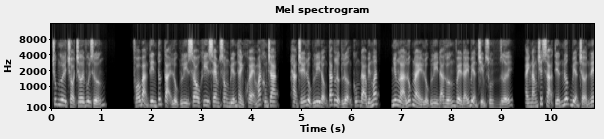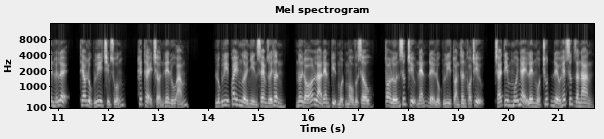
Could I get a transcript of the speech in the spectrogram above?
Chúc ngươi trò chơi vui sướng. Phó bản tin tức tại Lục Ly sau khi xem xong biến thành khỏe mắt không chát, hạn chế Lục Ly động tác lực lượng cũng đã biến mất, nhưng là lúc này Lục Ly đã hướng về đáy biển chìm xuống dưới, ánh nắng chiết xạ tiến nước biển trở nên huyễn lệ, theo Lục Ly chìm xuống, hết thể trở nên u ám. Lục Ly quay người nhìn xem dưới thân, nơi đó là đen kịt một màu vực sâu, to lớn sức chịu nén để Lục Ly toàn thân khó chịu, trái tim mỗi nhảy lên một chút đều hết sức gian nan,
